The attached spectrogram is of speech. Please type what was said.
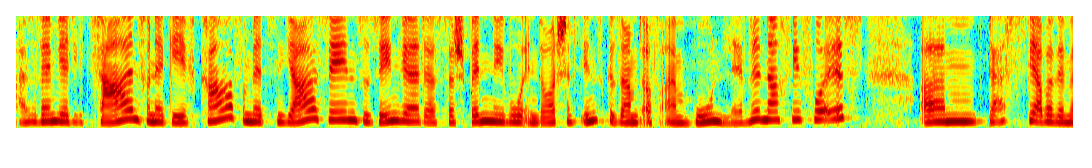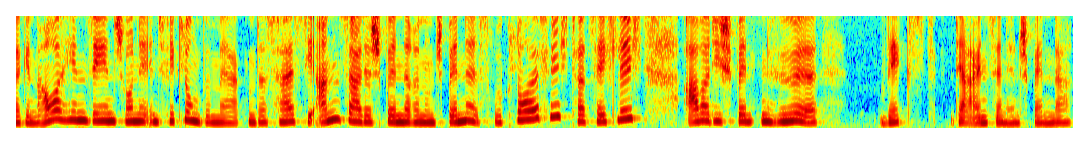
Also wenn wir die Zahlen von der GfK vom letzten Jahr sehen, so sehen wir, dass das Spendenniveau in Deutschland insgesamt auf einem hohen Level nach wie vor ist. Ähm, dass wir aber, wenn wir genauer hinsehen, schon eine Entwicklung bemerken. Das heißt, die Anzahl der Spenderinnen und Spender ist rückläufig tatsächlich, aber die Spendenhöhe wächst der einzelnen Spender.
